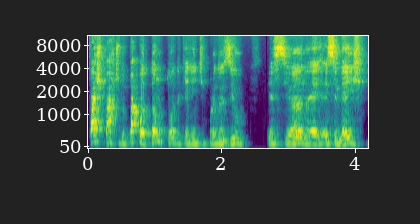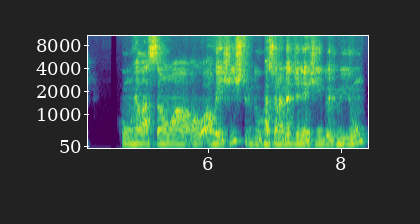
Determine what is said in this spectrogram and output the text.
faz parte do pacotão todo que a gente produziu esse ano, esse mês, com relação ao, ao registro do racionamento de energia em 2001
